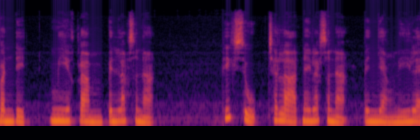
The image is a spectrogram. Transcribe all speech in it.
บัณฑิตมีกรรมเป็นลักษณะ ภิกษุฉลาดในลักษณะเป็นอย่างนี้แล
